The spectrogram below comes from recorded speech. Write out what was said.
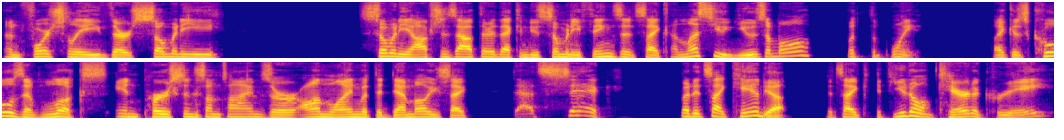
unfortunately, there's so many so many options out there that can do so many things. It's like unless you use them all, what's the point? Like as cool as it looks in person sometimes or online with the demo, you're like, that's sick. But it's like candy. Yeah. It's like if you don't care to create,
